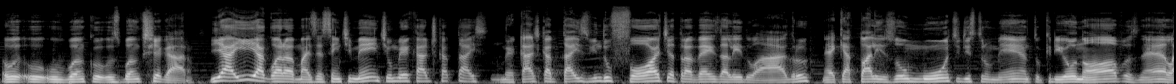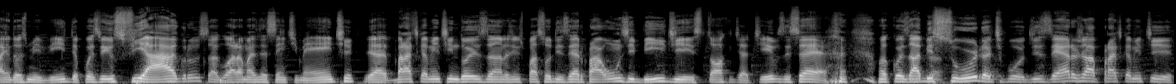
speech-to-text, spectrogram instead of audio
o, o, o banco, os bancos chegaram. E aí, agora, mais recentemente, recentemente o mercado de capitais. O mercado de capitais vindo forte através da lei do agro, né, que atualizou um monte de instrumento, criou novos, né, lá em 2020. Depois veio os fiagros, agora mais recentemente. É, praticamente em dois anos a gente passou de zero para 11 bi de estoque de ativos. Isso é uma coisa absurda, tipo, de zero já praticamente,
